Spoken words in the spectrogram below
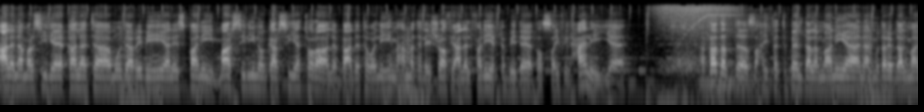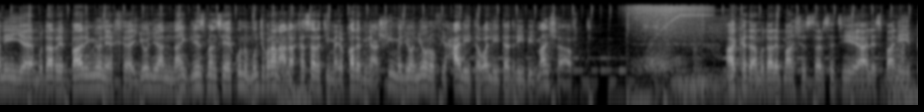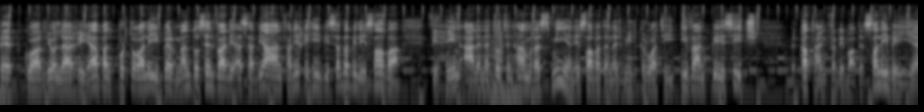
أعلن مارسيليا إقالة مدربه الإسباني مارسيلينو غارسيا تورال بعد توليه مهمة الإشراف على الفريق بداية الصيف الحالي. أفادت صحيفة بيلد الألمانية أن المدرب الألماني مدرب بايرن ميونخ يوليان ناغلسمان سيكون مجبرا على خسارة ما يقارب من 20 مليون يورو في حال تولي تدريب المانشافت. أكد مدرب مانشستر سيتي الإسباني بيب غوارديولا غياب البرتغالي برناندو سيلفا لأسابيع عن فريقه بسبب الإصابة. في حين أعلن توتنهام رسميا إصابة نجمه الكرواتي إيفان بيريسيتش بقطع في الرباط الصليبي.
